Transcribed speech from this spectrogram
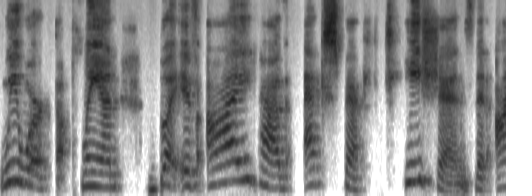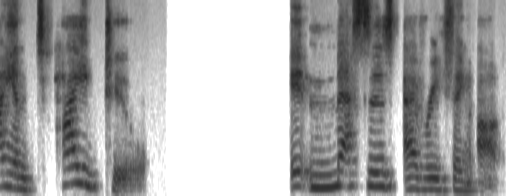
We work the plan. But if I have expectations that I am tied to, it messes everything up.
